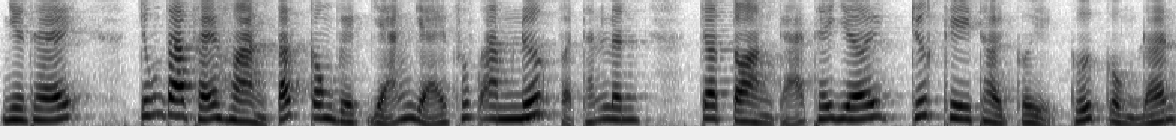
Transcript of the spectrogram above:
Như thế, chúng ta phải hoàn tất công việc giảng dạy phúc âm nước và thánh linh cho toàn cả thế giới trước khi thời kỳ cuối cùng đến.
